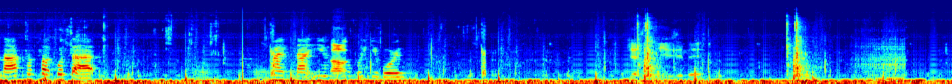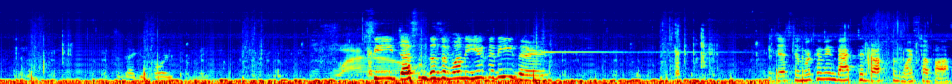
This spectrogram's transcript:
not to fuck with that. I'm not using Oh. the Ouija board. Just using it. That's a negatory for me. Wow. See, Justin doesn't want to use it either. Justin, we're coming back to drop some more stuff off.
